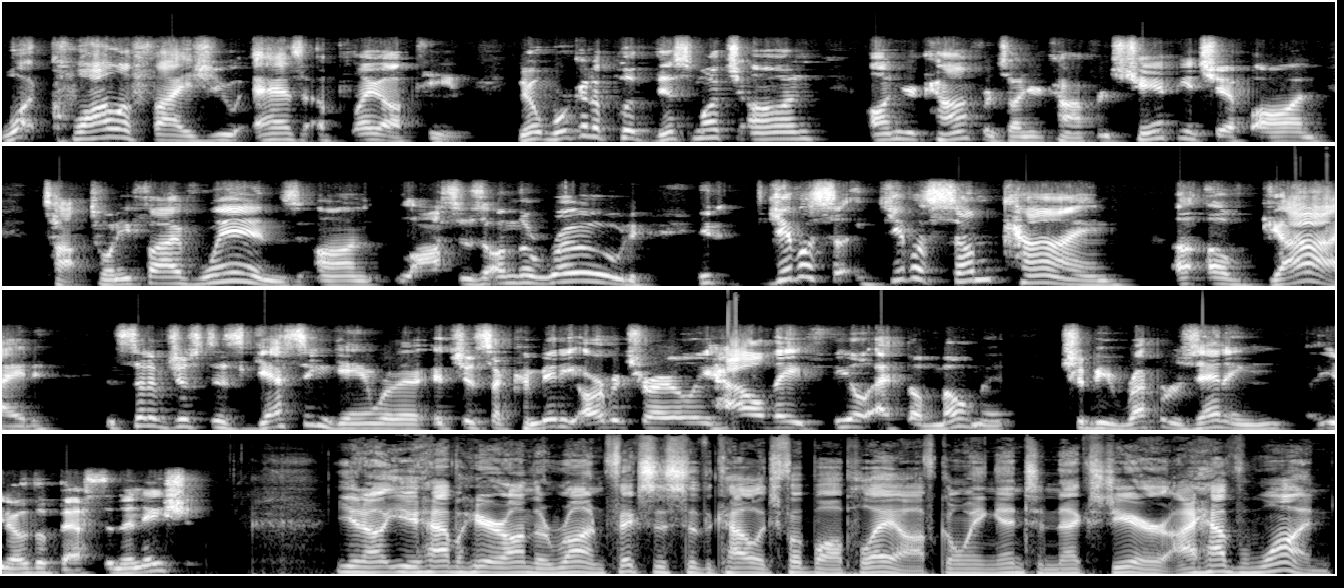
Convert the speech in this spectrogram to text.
what qualifies you as a playoff team. You know, we're going to put this much on on your conference, on your conference championship, on top 25 wins, on losses on the road. It- give us give us some kind of, of guide instead of just this guessing game where it's just a committee arbitrarily how they feel at the moment should be representing you know the best in the nation. you know, you have here on the run fixes to the college football playoff going into next year. I have one.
